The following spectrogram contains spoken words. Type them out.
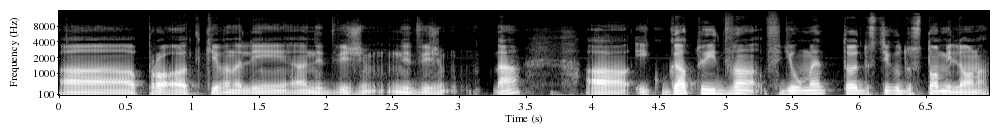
А, про, а, такива, нали, недвижим, недвижим, да. А, и когато идва, в един момент той достига до 100 милиона.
